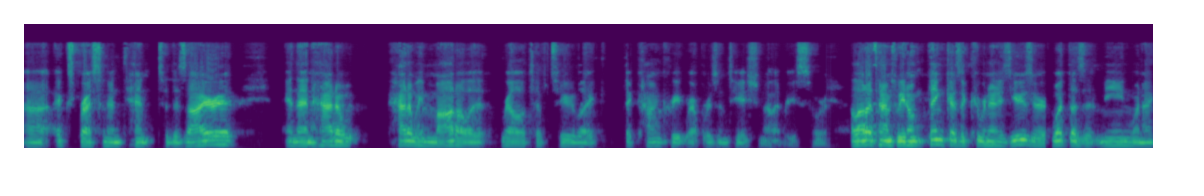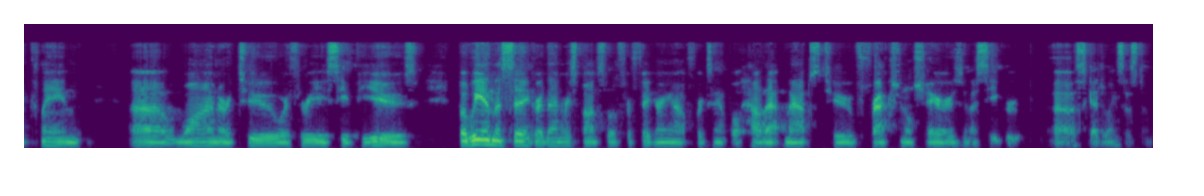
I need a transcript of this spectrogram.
uh, express an intent to desire it, and then how do how do we model it relative to like the concrete representation of that resource? A lot of times we don't think as a Kubernetes user, what does it mean when I claim uh, one or two or three CPUs? But we in the SIG are then responsible for figuring out, for example, how that maps to fractional shares in a C group uh, scheduling system.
